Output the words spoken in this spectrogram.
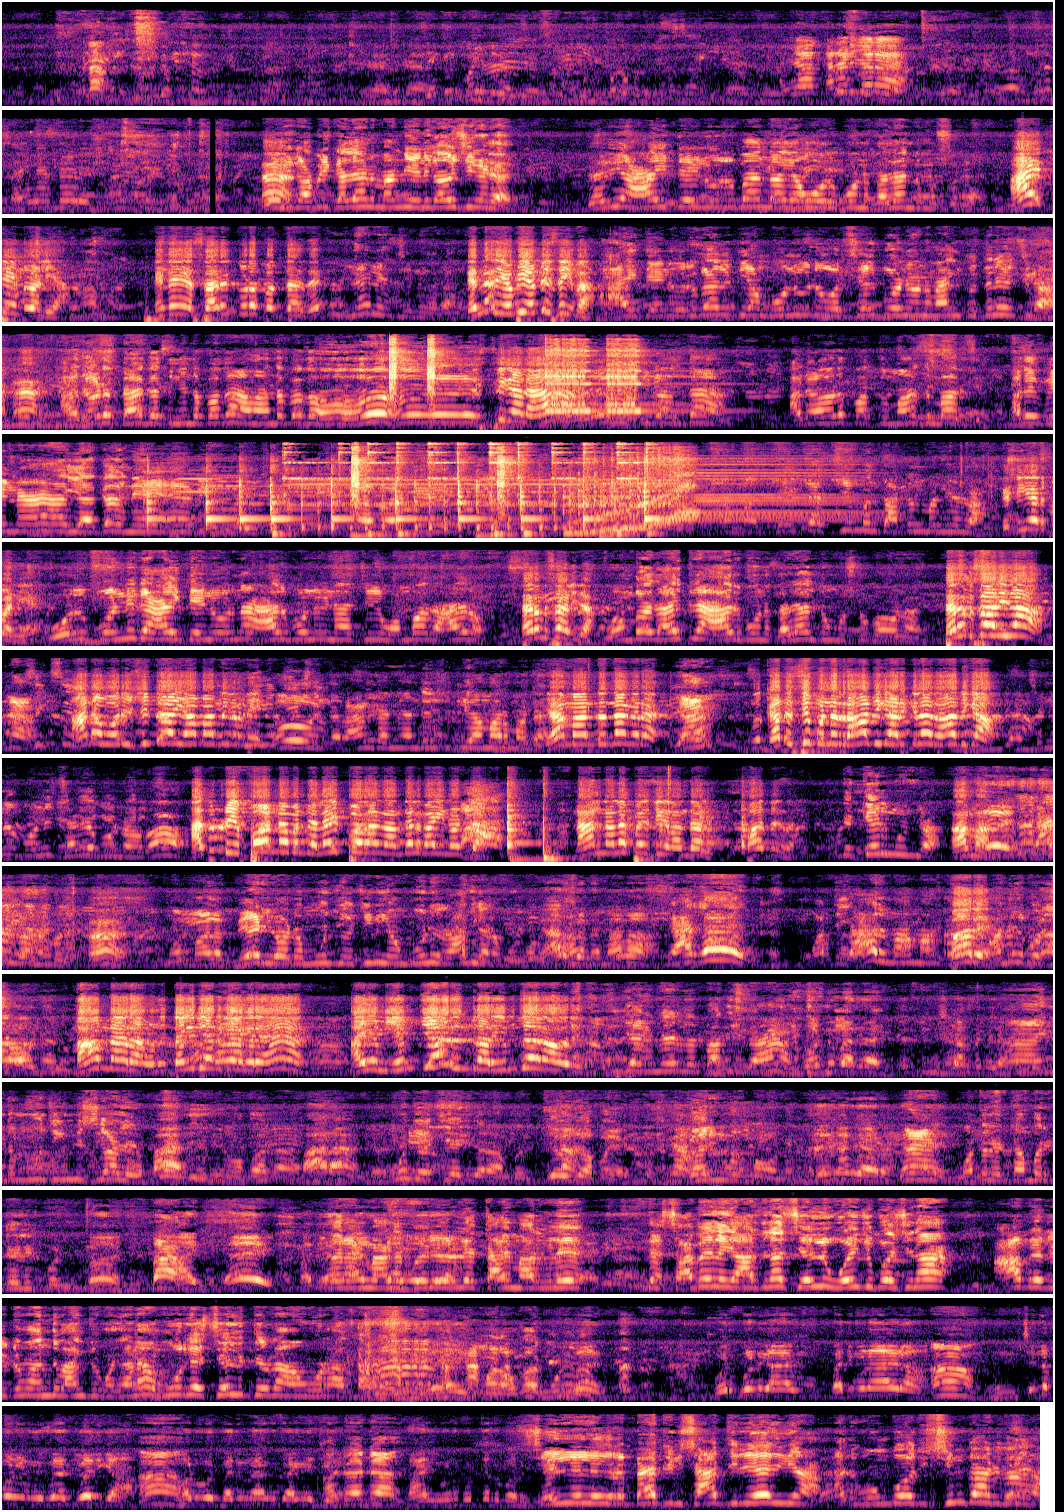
எனக்கு அப்படி கல்யாணம் பண்ணு எனக்கு அவசியம் கிடையாது. வெறும் ஆயிரத்தி ஐநூறு ரூபாய் இருந்தா என் ஒரு பொண்ணு கல்யாணத்தை முடிச்சுப்போம் ஆயிரத்தி ஐநூறு இல்லையா என்ன சரக்கு கூட பத்தாது? என்ன எப்படி எப்படி செய்வா? ஆயிரத்தி ஐநூறு ரூபாய்க்கு என் பொண்ணுகிட்ட ஒரு செல்போன் ஒன்று வாங்கி குத்துன்னு வச்சுக்கா. அதோட பேக் எடுத்துன்னு இந்த பக்கம் அவன் அந்த பக்கம் ஓ, ஓ, ஓ. கிறிஸ்டிகாடா மிஸ்டுகால் தான். அதோட பத்து மாசம் பாருச்சு அட விநாயகனே விநாயகனே. சீமந்த் attend பண்ணிடலாம். கெட்டியா இருப்பா நீ? ஒரு பொண்ணுக்கு ஆயிரத்தி ஐநூறுனா ஆறு பொண்ணுனாச்சு ஒன்பதாயிரம். திறமசாலிதான் ஒன்பதாயிரத்துல ஆறு பொண்ணு. கல்யாணத்துக்கு முடிச்சுட்டு திறமசாலிதான் என்ன? ஆனா ஒரு விஷயத்துல ஏமாந்துக்கிற நீ. ஓ இந்த ராமசாமி அந்த விஷயத்துல ஏமாற மாட்டேன். ஏன்? கடைசி பொண்ணு ராதிகா இருக்குல்ல ராதிகா. சின்ன பொண்ணு செல்ல பொண்ணாவா? அதனுடைய போன் நம்பர் லைஃப் போறாங்க அந்த இந்த தெருமுஞ்சா ஆமா. ராதிகா நம்பர் ஆ. நம்மள பேரியோட மூஞ்சி வச்சு நீ என் பொண்ணு ராதிகா நம்பர் யாரு யாரு? மாமா? பாரு. மாமனாரா உனக்கு தகுதியான்னு கேக்குறேன். ஐ எம் எம்ஜிஆர் என்றார். எம்ஜிஆர் அவரு எம்ஜிஆர் நேர்ல பாத்துக்கிட்டேன் இந்த மூஞ்சிக்கு மிஸ் கால் மூஞ்சி வச்சு எதுக்குறான் பாரு. தேவதா பையன் ஏய், முதல்ல நம்பர் டெலிட் பண்ணு. பெரியவர்களே தாய்மார்களே இந்த சபையில யாருதுன்னா செல்லு ஒழிஞ்சு போச்சுன்னா ஆபரேட்டர் வந்து வாங்கிக்கோங்க. ஏன்னா ஊர்ல செல்லு திருட அவன் ஒரு ஆள் தான். உட்கார முடியும் ஒரு பொண்ணுக்கு பதிமூணாயிரம். சின்ன பேர் ஜோதிகா. அவனுக்கு ஒரு பதிமூணாயிரம் கொடுத்துட்டு பாரு செல்லுல இருக்கிற பேட்டரிக்கு சார்ஜரே இல்லையா? அது ஒன்பது சிம் கார்டு தான்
